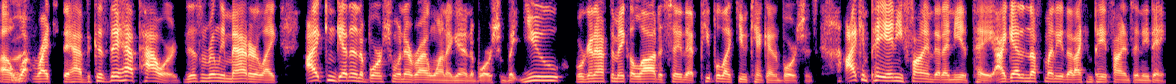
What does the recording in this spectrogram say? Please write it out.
uh, right. what rights they have because they have power. It doesn't really matter. Like I can get an abortion whenever I want to get an abortion, but you, we're going to have to make a law to say that people like you can't get abortions. I can pay any fine that I need to pay. I get enough money that I can pay fines any day.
